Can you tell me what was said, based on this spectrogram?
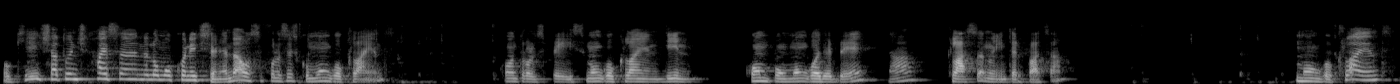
Ok, și atunci hai să ne luăm o conexiune. Da? O să folosesc un Mongo Client, control space, Mongo Client din compo MongoDB, da? clasă, nu interfața. Mongo Client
